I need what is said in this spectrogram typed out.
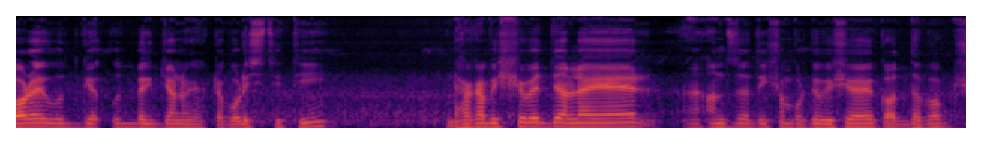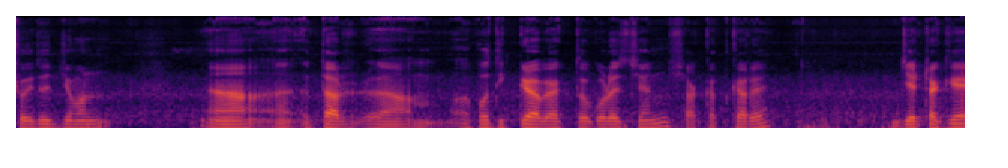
বড়ই উদ্বেগজনক একটা পরিস্থিতি। ঢাকা বিশ্ববিদ্যালয়ের আন্তর্জাতিক সম্পর্ক বিষয়ক অধ্যাপক শহীদুজ্জামান তার প্রতিক্রিয়া ব্যক্ত করেছেন সাক্ষাৎকারে, যেটাকে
